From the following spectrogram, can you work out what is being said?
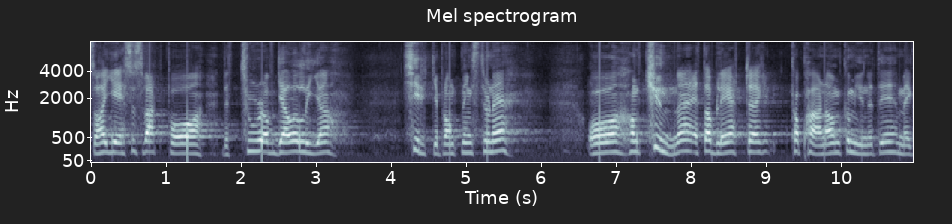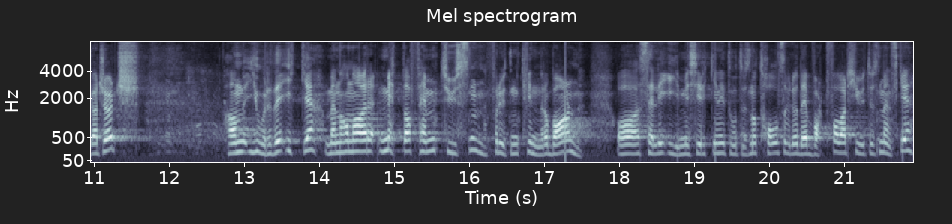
så har Jesus vært på The Tour of Galilea, kirkeplantningsturné. Og han kunne etablert Capernaum Community Megachurch. Han gjorde det ikke, men han har metta 5000 foruten kvinner og barn. Og selv i Imi-kirken i 2012 så ville det i hvert fall vært 20 000 mennesker.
